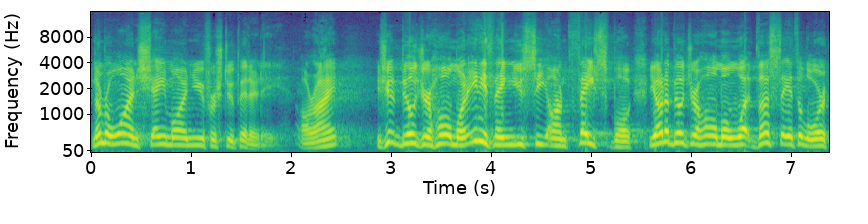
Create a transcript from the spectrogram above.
Number one, shame on you for stupidity. All right? You shouldn't build your home on anything you see on Facebook. You ought to build your home on what thus saith the Lord,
